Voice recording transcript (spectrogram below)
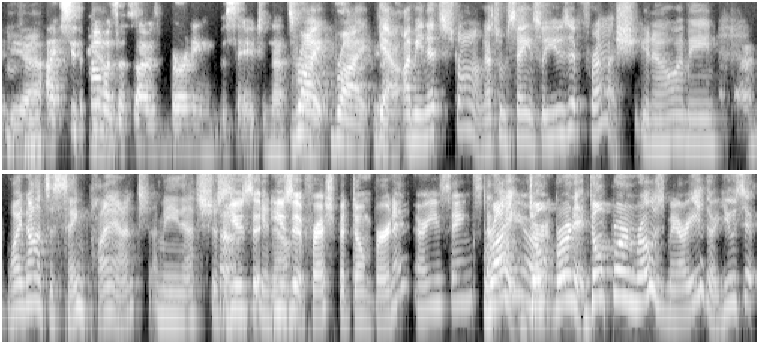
things. idea. Mhm. I see the problem was I was burning the sage, and that's Right, where- right. Yeah. Yeah. I mean, it's strong. That's what I'm saying. So use it fresh, you know. I mean, Okay. why not? It's the same plant. I mean, that's just use it you know. use it fresh but don't burn it are you saying Stephanie, right. or- Don't burn it. Don't burn rosemary either. Use it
